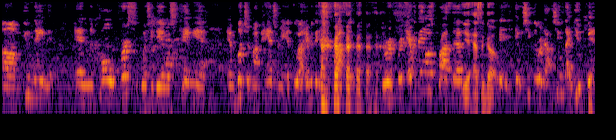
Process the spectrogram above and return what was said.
um, you name it. And Nicole, first what she did was she came in and butchered my pantry and threw out everything that was processed. the refri- everything that was processed yeah, it has to go. it, it, she threw it out. She was like, "You can't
